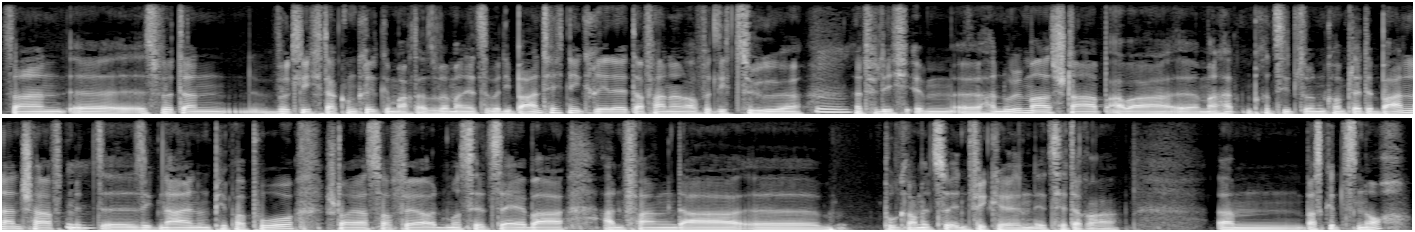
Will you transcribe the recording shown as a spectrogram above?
sondern äh, es wird dann wirklich da konkret gemacht. Also wenn man jetzt über die Bahntechnik redet, da fahren dann auch wirklich Züge, mhm. natürlich im äh, H0-Maßstab, aber äh, man hat im Prinzip so eine komplette Bahnlandschaft mit mhm. äh, Signalen und Pipapo, Steuersoftware und muss jetzt selber anfangen, da äh, Programme zu entwickeln etc. Ähm, was gibt's noch?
